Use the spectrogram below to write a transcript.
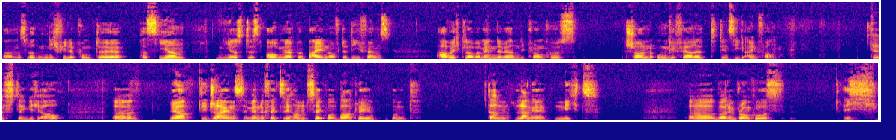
Ähm, es werden nicht viele Punkte passieren. Und hier ist das Augenmerk bei beiden auf der Defense. Aber ich glaube, am Ende werden die Broncos schon ungefährdet den Sieg einfahren. Das denke ich auch. Äh, ja, die Giants im Endeffekt, sie haben Saquon Barkley und dann lange nichts. Äh, bei den Broncos, ich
